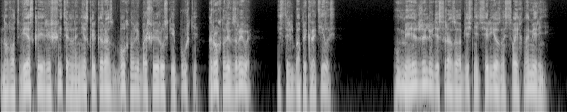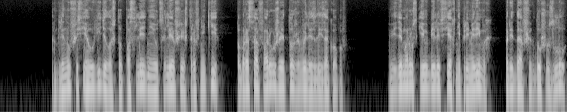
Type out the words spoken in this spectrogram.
Но вот веско и решительно несколько раз бухнули большие русские пушки, грохнули взрывы, и стрельба прекратилась. Умеют же люди сразу объяснить серьезность своих намерений. Оглянувшись, я увидела, что последние уцелевшие штрафники, побросав оружие, тоже вылезли из окопов. Видимо, русские убили всех непримиримых, предавших душу злу,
